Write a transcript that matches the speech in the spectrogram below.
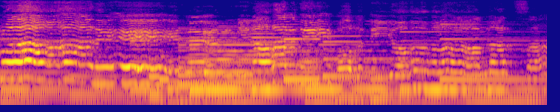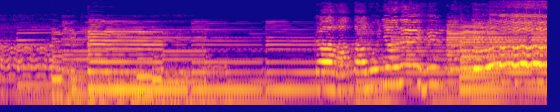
vale mina hordi de Hernando.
